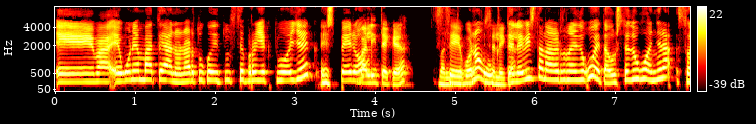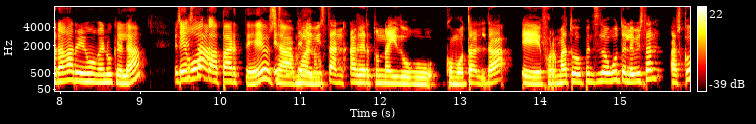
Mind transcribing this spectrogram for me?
E, ba, egunen batean onartuko dituzte proiektu hoiek, espero. Baliteke, eh? Ze, Baliteke, bueno, guk telebistan agertu nahi dugu, eta uste dugu gainera zoragarri egongo genukela. Ez ez Egoak da- aparte, eh? Ez Osea, da bueno. telebistan agertu nahi dugu como tal, da, e, formatu hau pentsa dugu telebistan asko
